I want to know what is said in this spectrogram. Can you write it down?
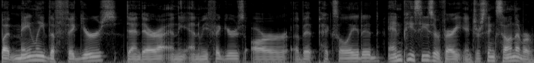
but mainly the figures, Dandara and the enemy figures, are a bit pixelated. NPCs are very interesting. Some of them are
